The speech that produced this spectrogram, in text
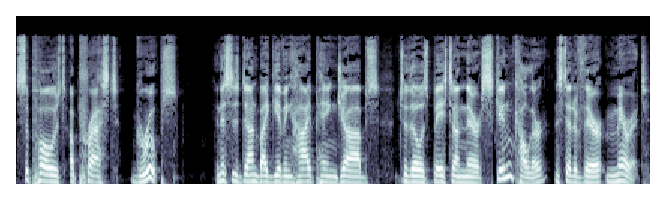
supposed oppressed groups. And this is done by giving high paying jobs to those based on their skin color instead of their merit.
